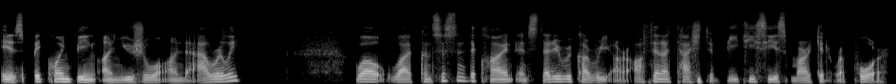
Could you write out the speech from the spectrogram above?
Is Bitcoin being unusual on the hourly? Well, while consistent decline and steady recovery are often attached to BTC's market rapport,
